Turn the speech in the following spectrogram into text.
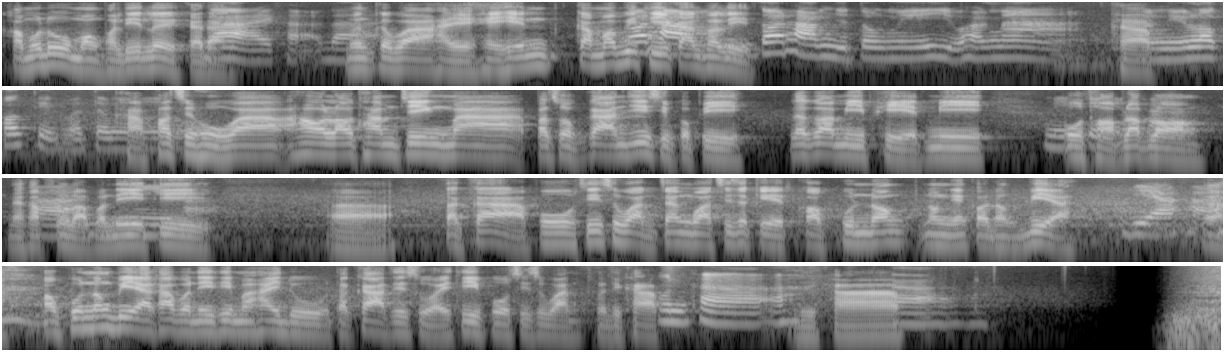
เข้ามาดูหมองผลิตเลยก็ได้ได้ค่ะได้เหมันก็ว่าให้ให้เห็นกรรมวิธีการผลิตก็ทำอยู่ตรงนี้อยู่ข้างหน้าครับ ตรงนี้เราก็เก็บไว้ตรงนี้ ครับเพราะสิหูว่าเฮาเราทำจริงมาประสบการณ์ 20 กว่าปี แล้วก็มีเพจมีมีโอท็อปเพจรับรองนะครับค่ะสำหรับวันนี้มีที่ค่ะเอ่อ ตะกร้าโพธิสวรรณจังหวัดศรีสะเกษขอบคุณน้องน้องยังก่อนน้องเบียร์เบียร์ค่ะนะขอบคุณน้องเบียร์ครับวันนี้ที่มาให้ดูตะกร้าที่สวยที่โพธิสวรรณสวัสดีครับขอบคุณค่ะสวัสดีครับค่ะ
